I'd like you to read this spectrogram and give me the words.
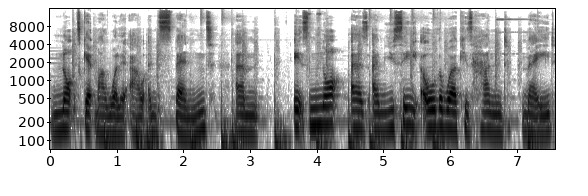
not get my wallet out and spend. Um, it's not as um, you see all the work is handmade.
